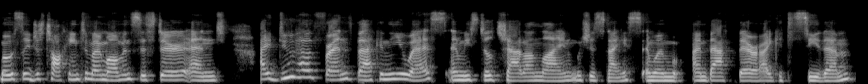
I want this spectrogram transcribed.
mostly just talking to my mom and sister. And i do have friends back in the us and we still chat online which is nice. And when i'm back there i get to see them.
